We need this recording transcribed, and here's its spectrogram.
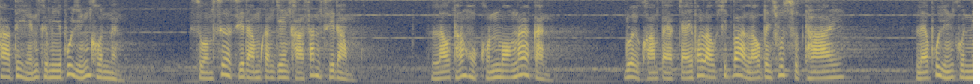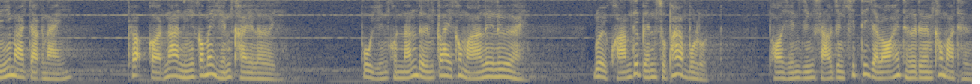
ภาพที่เห็นคือมีผู้หญิงคนหนึ่ง สวมเสื้อสีดำกางเกงขาสั้นสีดำเราทั้งหกคนมองหน้ากัน ด้วยความแปลกใจเพราะเราคิดว่าเราเป็นชุดสุดท้าย แล้วผู้หญิงคนนี้มาจากไหน เพราะก่อนหน้านี้ก็ไม่เห็นใครเลย ผู้หญิงคนนั้นเดินใกล้เข้ามาเรื่อยๆ ด้วยความที่เป็นสุภาพบุรุษ พอเห็นหญิงสาวจึงคิดที่จะรอให้เธอเดินเข้ามาถึง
